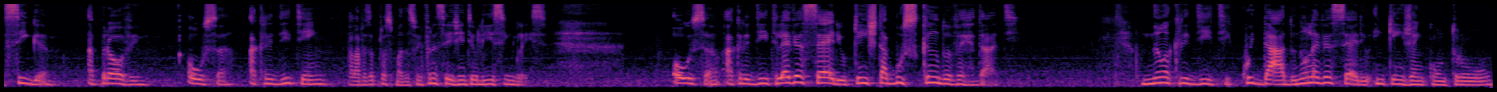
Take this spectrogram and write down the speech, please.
siga, aprove, ouça, acredite em. Palavras aproximadas, foi em francês, gente, eu li isso em inglês. Ouça, acredite, leve a sério quem está buscando a verdade. Não acredite, cuidado, não leve a sério em quem já encontrou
